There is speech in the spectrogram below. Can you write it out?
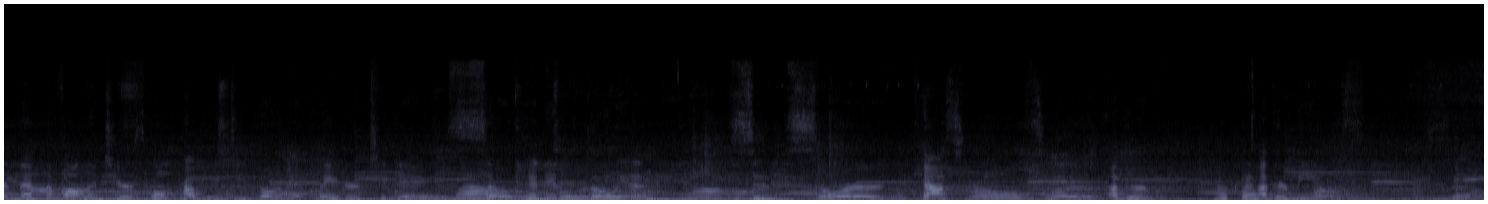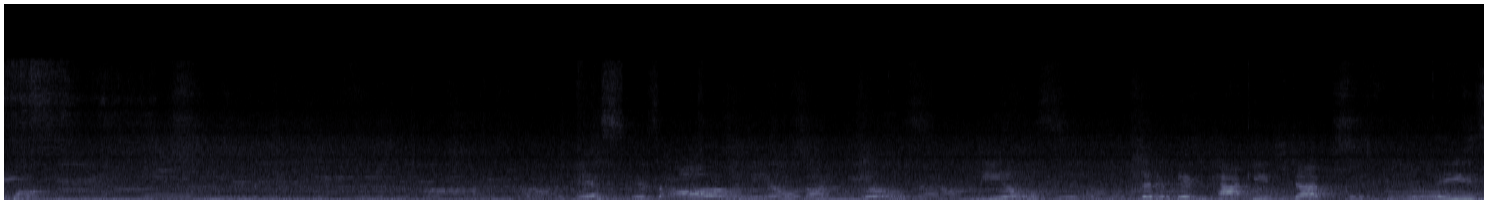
and then the volunteers will probably debone it later today. Wow. So, and it'll go in soups or casseroles or other Okay. other meals. So. This is all the meals on wheels, meals that have been packaged up. These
